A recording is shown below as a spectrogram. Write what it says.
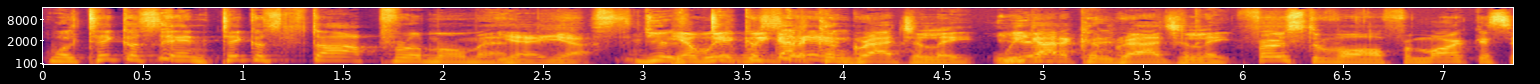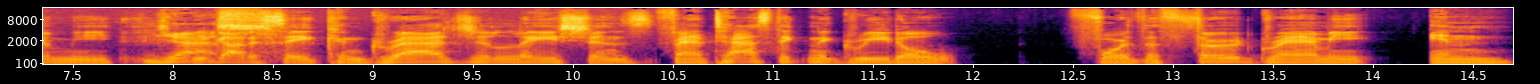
Well, take us in. Take a stop for a moment. Yeah, yeah. You- yeah, we, we got to congratulate. We Yeah. got to congratulate. First of all, for Marcus and me, we Yes. got to say congratulations. Fantastic Negrito for the third Grammy in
